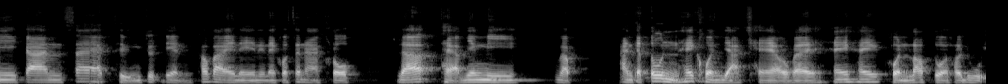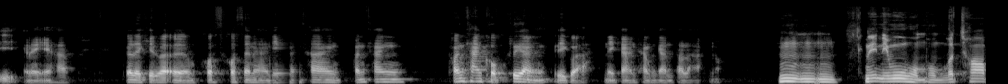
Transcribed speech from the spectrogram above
มีการแทรกถึงจุดเด่นเข้าไปในในโฆษณาครบ แล้วแถมยังมีแบบการกระตุ้นให้คนอยากแชร์ไป ให้ให้คนรอบตัวเขาดูอีกอะไรเงี้ยครับ ก็เลยคิดว่าเออโฆษณานี้ค่อนข้าง ค่อนข้าง ค่อนข้างครบเครื่องดีกว่า ในการทำการตลาดเนาะ อืมอืมอืมในในมุมผมผมก็ชอบ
